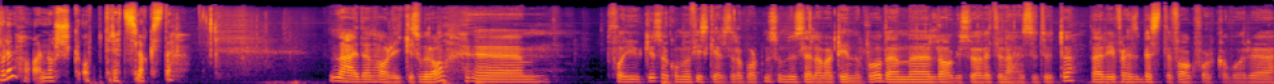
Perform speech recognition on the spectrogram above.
Hvordan har norsk oppdrettslaks det? Nei, den har det ikke så bra. Eh, forrige uke så kom jo fiskehelserapporten, som du selv har vært inne på. Den eh, lages jo av Veterinærinstituttet, der de beste fagfolka våre,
